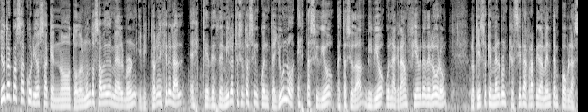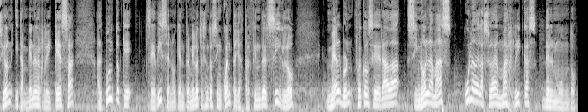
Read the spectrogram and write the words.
Y otra cosa curiosa que no todo el mundo sabe de Melbourne y Victoria en general es que desde 1851 esta ciudad, vivió una gran fiebre del oro, lo que hizo que Melbourne creciera rápidamente en población y también en riqueza, al punto que se dice ¿no? que entre 1850 y hasta el fin del siglo, Melbourne fue considerada, si no la más, una de las ciudades más ricas del mundo.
